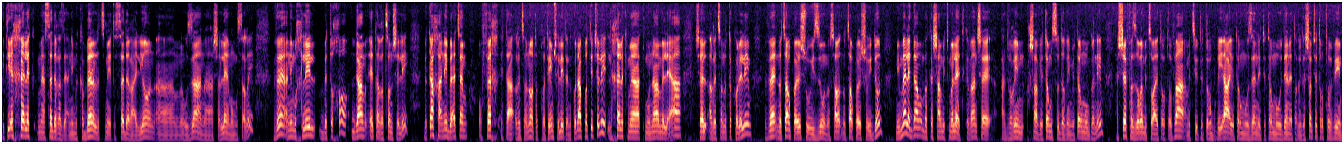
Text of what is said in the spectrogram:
היא תהיה חלק מהסדר הזה. אני מקבל על עצמי את הסדר העליון, המאוזן, השלם, המוסרי, ואני מכליל בתוכו גם את הרצון שלי, וככה אני בעצם הופך את הרצונות הפרטיים שלי, את הנקודה הפרטית שלי, לחלק מהתמונה המלאה של הרצונות הכוללים, ונוצר פה איזשהו איזון, נוצר, נוצר פה איזשהו עידון. ממילא גם הבקשה מתמלאת, כיוון שהדברים עכשיו עכשיו יותר מסודרים, יותר מעוגנים, השפע זורם בצורה יותר טובה, המציאות יותר בריאה, יותר מאוזנת, יותר מעודנת, הרגשות יותר טובים,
